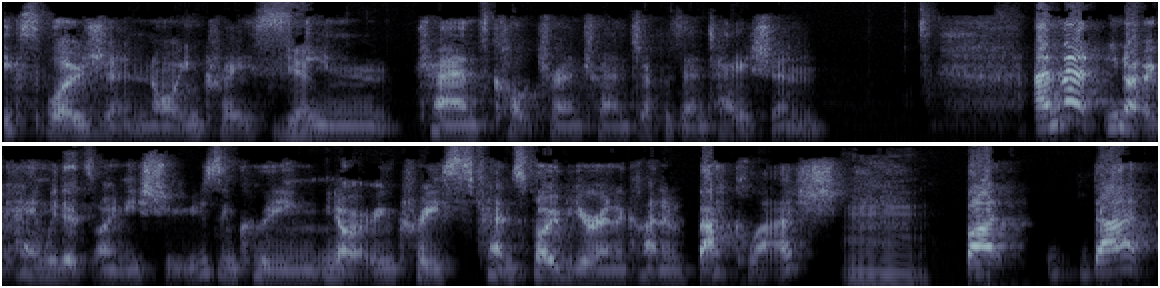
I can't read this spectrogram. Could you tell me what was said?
explosion or increase Yeah. in trans culture and trans representation. And that, you know, came with its own issues, including, you know, increased transphobia and a kind of backlash. Mm. But that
